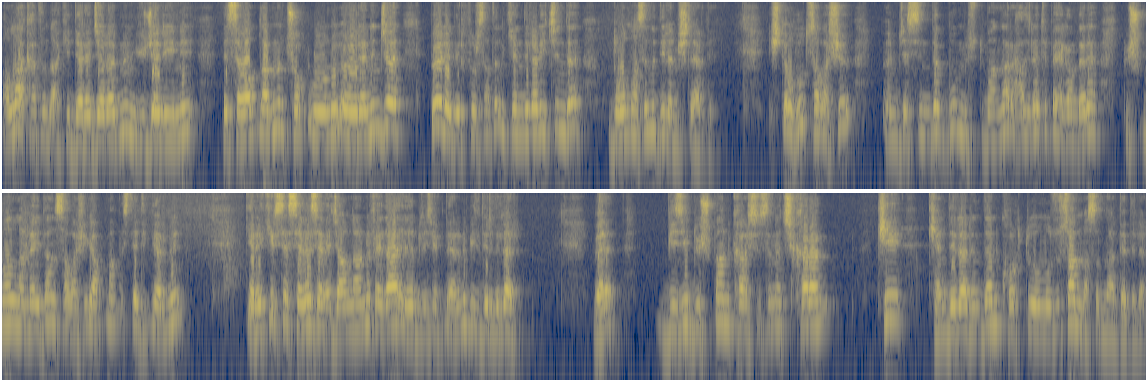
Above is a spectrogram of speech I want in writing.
Allah katındaki derecelerinin yüceliğini ve sevaplarının çokluğunu öğrenince böyle bir fırsatın kendileri için de doğmasını dilemişlerdi. İşte Uhud Savaşı öncesinde bu Müslümanlar Hazreti Peygamber'e düşmanla meydan savaşı yapmak istediklerini, gerekirse seve seve canlarını feda edebileceklerini bildirdiler. Ve bizi düşman karşısına çıkarak ki kendilerinden korktuğumuzu sanmasınlar dediler.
